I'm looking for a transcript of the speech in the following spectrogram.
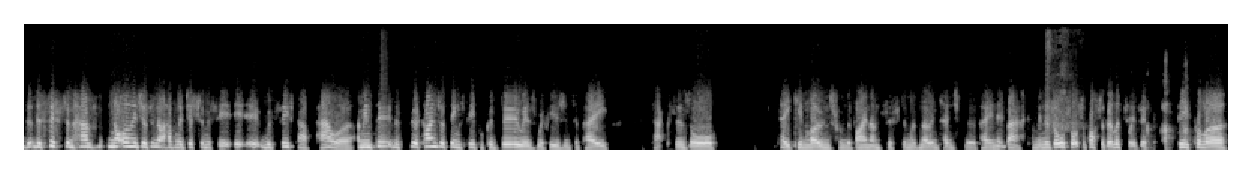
the, the, system has not only does it not have legitimacy, it, it would cease to have power. I mean, th- the, the kinds of things people could do is refusing to pay taxes or taking loans from the finance system with no intention of paying it back. I mean, there's all sorts of possibilities if people are.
